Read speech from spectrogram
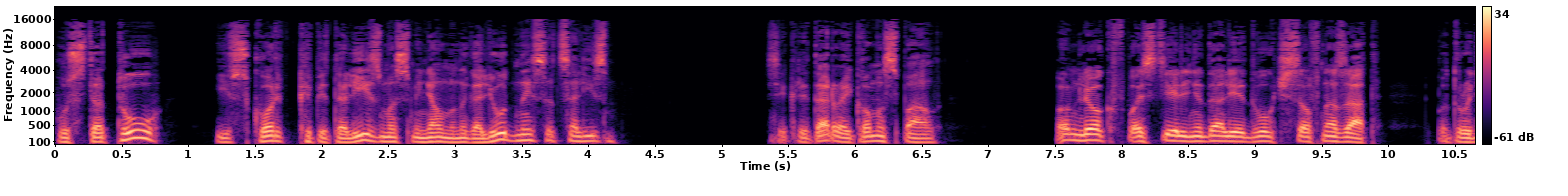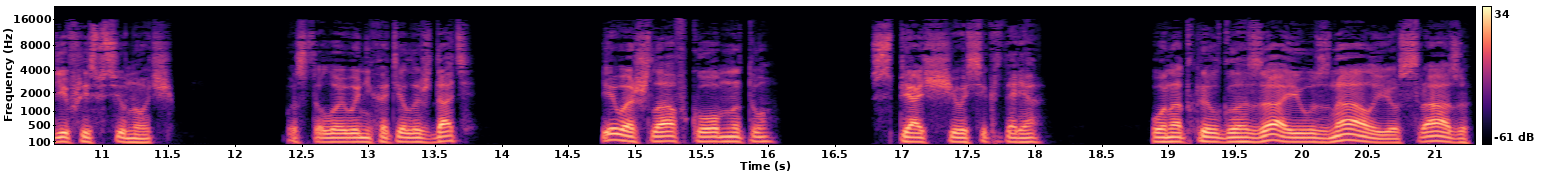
Пустоту и скорбь капитализма сменял многолюдный социализм. Секретарь райкома спал. Он лег в постель не далее двух часов назад, потрудившись всю ночь. Постолоева не хотела ждать и вошла в комнату спящего секретаря. Он открыл глаза и узнал ее сразу,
